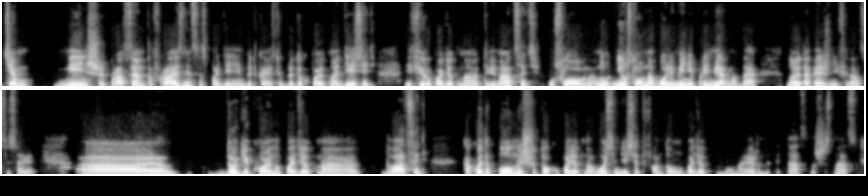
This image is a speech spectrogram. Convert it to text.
тем меньше процентов разницы с падением битка. Если биток упадет на 10, эфир упадет на 12, условно, ну, не условно, а более-менее примерно, да, но это, опять же, не финансовый совет. А, Dogecoin упадет на 20, какой-то полный шиток упадет на 80, фантом упадет, ну, наверное, на 15, на 16. То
